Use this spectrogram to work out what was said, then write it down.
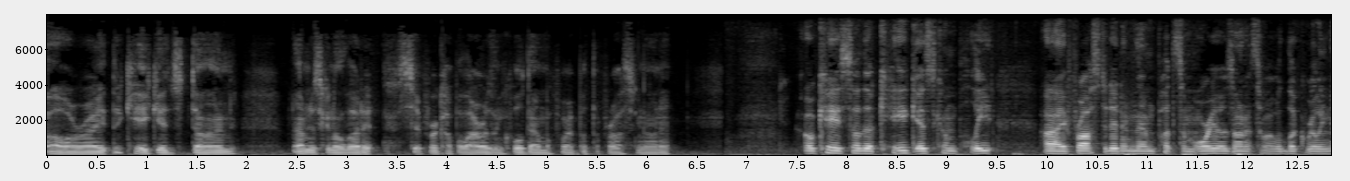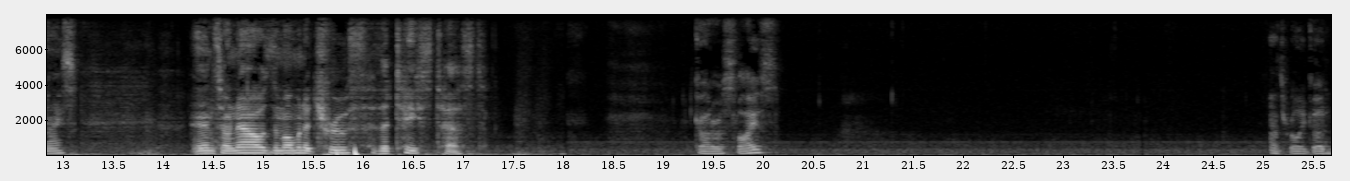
All right, the cake is done. I'm just gonna let it sit for a couple hours and cool down before I put the frosting on it. Okay, so the cake is complete. I frosted it and then put some Oreos on it so it would look really nice. And so now is the moment of truth, the taste test. Got our slice. That's really good.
